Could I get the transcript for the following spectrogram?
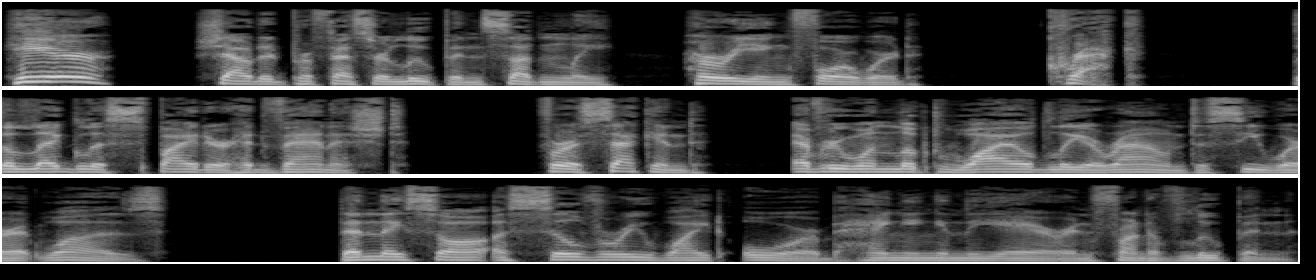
Here! shouted Professor Lupin suddenly, hurrying forward. Crack! The legless spider had vanished. For a second, everyone looked wildly around to see where it was. Then they saw a silvery white orb hanging in the air in front of Lupin,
